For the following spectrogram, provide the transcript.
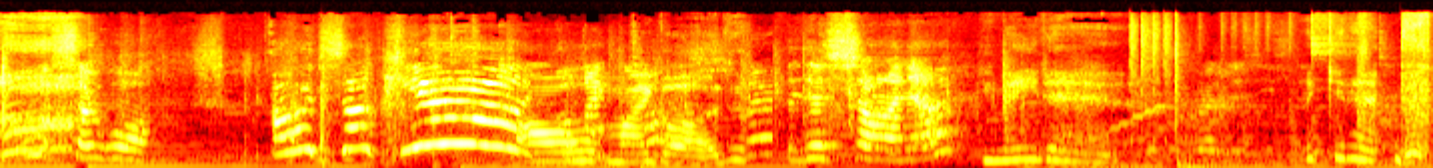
Oh, it's so warm. Oh, it's so cute. Oh, oh my god. The sauna. You made it. Look at it.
